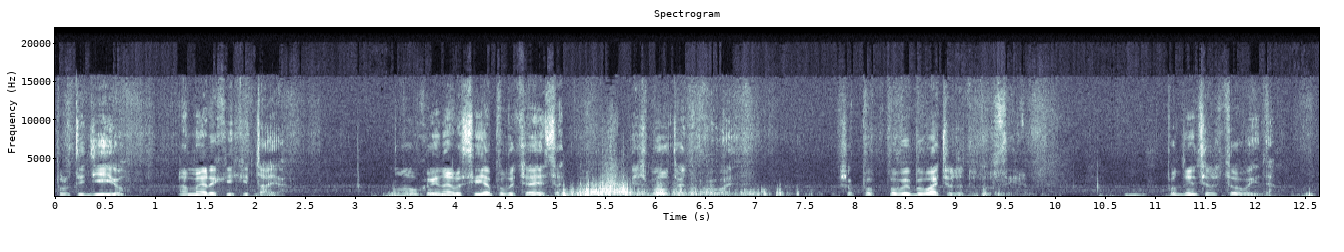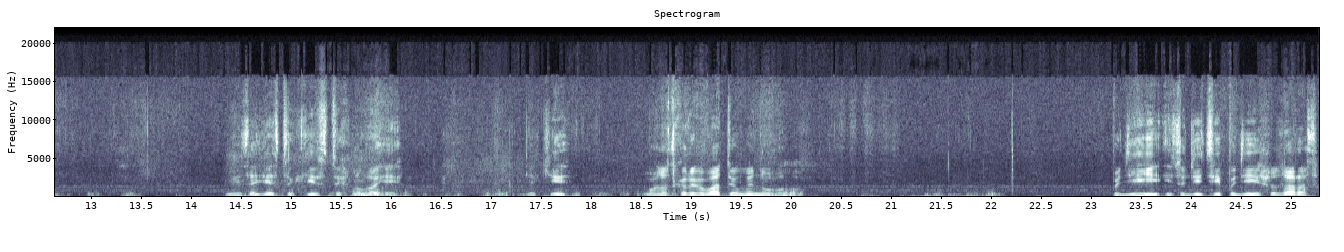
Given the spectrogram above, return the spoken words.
протидію Америки і Китаю. Ну, а Україна і Росія, виходить, між болтою наковальною. Щоб повибивати вже тут усіх. Ну, подивимося, що з цього вийде. Дивіться, є такі технології, які можна скоригувати в минулому. Події, і тоді ці події, що зараз,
